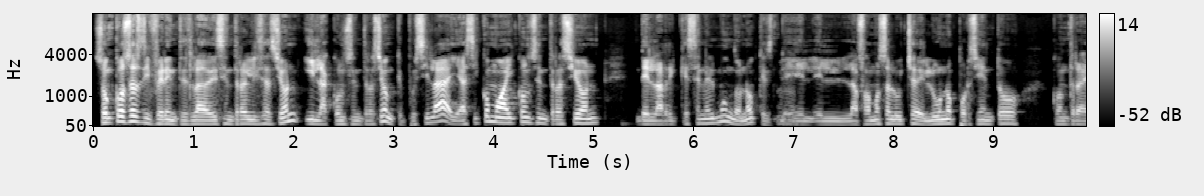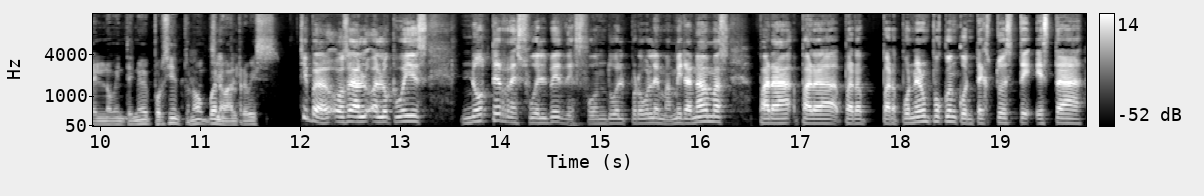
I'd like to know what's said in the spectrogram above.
son cosas diferentes, la descentralización y la concentración, que pues sí la hay, así como hay concentración de la riqueza en el mundo, ¿no? Que es la famosa lucha del 1% contra el 99%, ¿no? Bueno, al revés. Sí, pero, o sea, a lo que voy es, no te resuelve de fondo el problema. Mira, nada más para, para, para, para poner un poco en contexto este, esta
